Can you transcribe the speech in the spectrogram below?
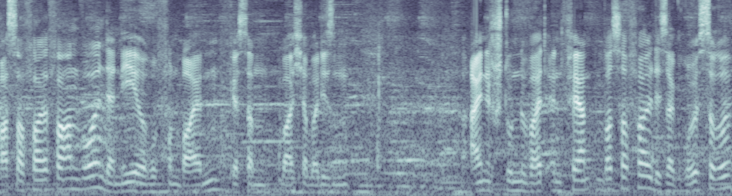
Wasserfall fahren wollen, der nähere von beiden. Gestern war ich ja bei diesem eine Stunde weit entfernten Wasserfall, dieser größere.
